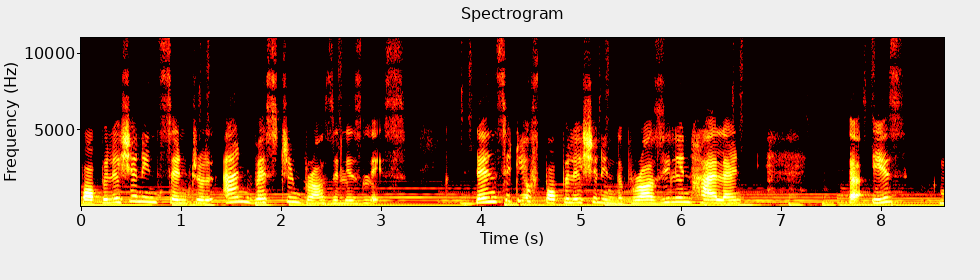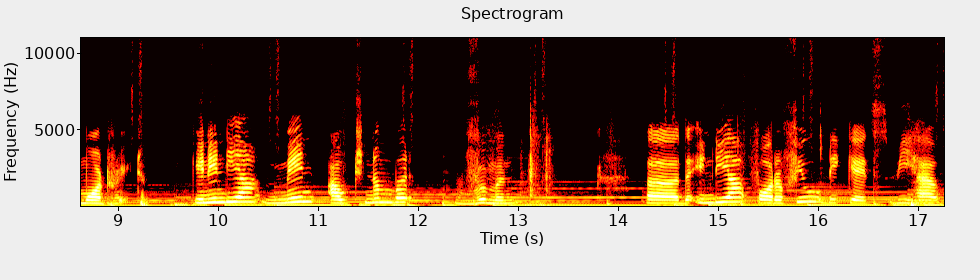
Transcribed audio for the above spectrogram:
Population in central and western Brazil is less density of population in the Brazilian highland uh, is moderate. In India, men outnumber women. Uh, the India for a few decades we have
